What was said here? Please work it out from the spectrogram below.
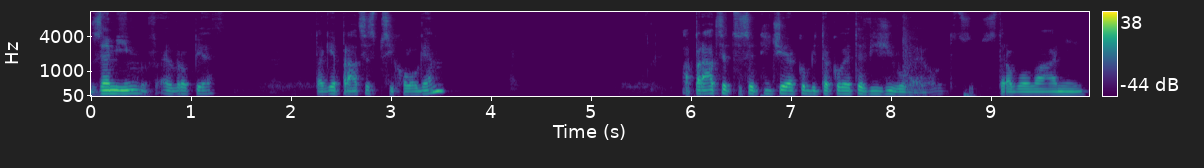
zemím v Evropě, tak je práce s psychologem a práce, co se týče jakoby takové té výživové, jo? stravování,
